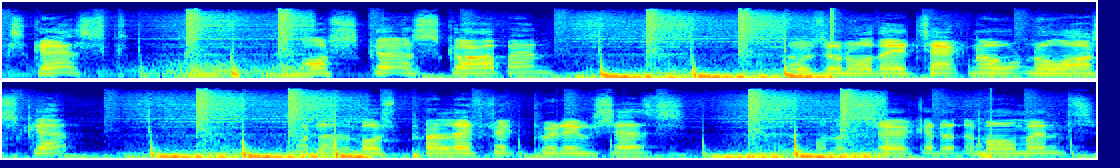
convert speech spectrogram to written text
Next guest, Oscar Escapa. Those who know their techno know Oscar. One of the most prolific producers on the circuit at the moment.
